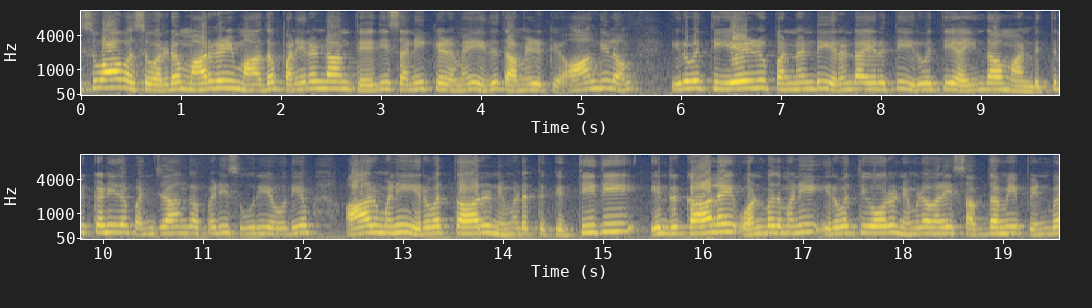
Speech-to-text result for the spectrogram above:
விசுவாவசு வருடம் மார்கழி மாதம் பனிரெண்டாம் தேதி சனிக்கிழமை. இது தமிழுக்கு ஆங்கிலம் இருபத்தி ஏழு பன்னெண்டு இரண்டாயிரத்தி இருபத்தி ஐந்தாம் ஆண்டு திருக்கணித பஞ்சாங்கப்படி சூரிய உதயம் ஆறு மணி இருபத்தாறு நிமிடத்துக்கு திதி. இன்று காலை ஒன்பது மணி இருபத்தி ஓரு நிமிடம் வரை சப்தமி பின்பு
